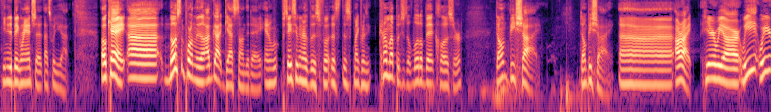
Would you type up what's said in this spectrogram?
If you need a big ranch, that, that's what you got. Okay. Uh, most importantly, though, I've got guests on today, and Stacie, we're gonna have this fo- this this microphone come up just a little bit closer. Don't be shy. Don't be shy. Uh, all right, here we are. We we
